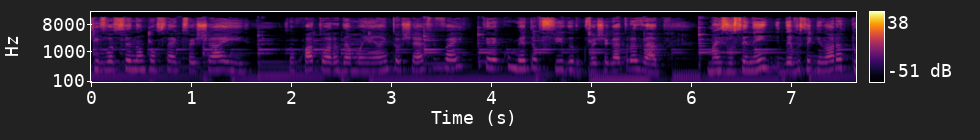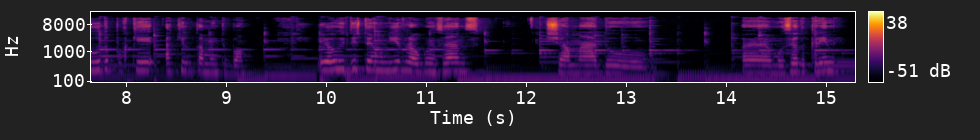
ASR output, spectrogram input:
que você não consegue fechar e são quatro horas da manhã e teu chefe vai querer comer teu fígado que vai chegar atrasado. Mas você nem, você ignora tudo porque aquilo está muito bom. Eu editei um livro há alguns anos chamado é, Museu do Crime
